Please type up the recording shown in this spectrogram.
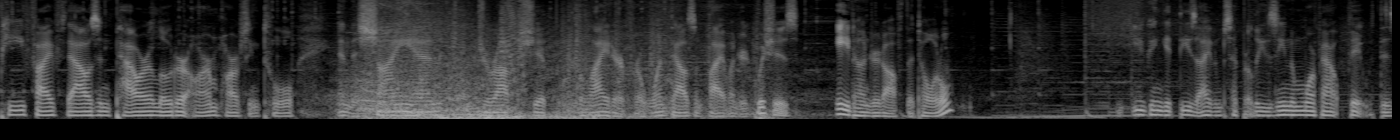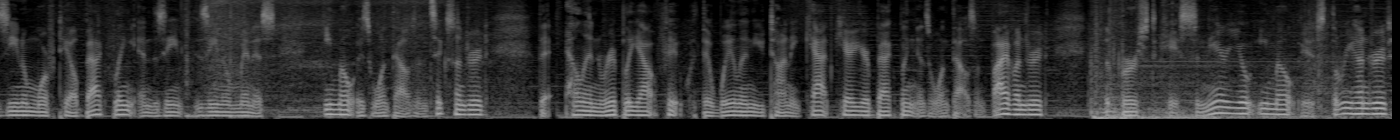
P5000 power loader arm harvesting tool, and the Cheyenne dropship glider for 1,500, which is 800 off the total. You can get these items separately. Xenomorph outfit with the Xenomorph tail back bling and the Xeno Menace emo is 1,600. The Ellen Ripley outfit with the Weyland-Yutani cat carrier back bling is 1,500. The burst case scenario emo is 300.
